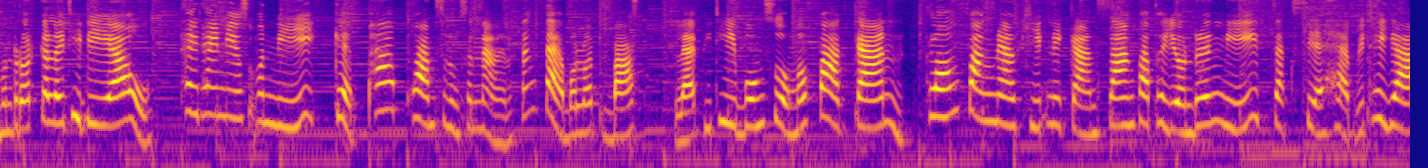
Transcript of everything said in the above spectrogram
บนรถกันเลยทีเดียว ไทยไทยนิวส์วันนี้เก็บภาพความสนุกสนานตั้งแต่บนรถบัส และพิธีบวงสรวงมาฝากกัน พร้อมฟังแนวคิดในการสร้างภาพยนตร์เรื่องนี้จากเสียแหบวิทยา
